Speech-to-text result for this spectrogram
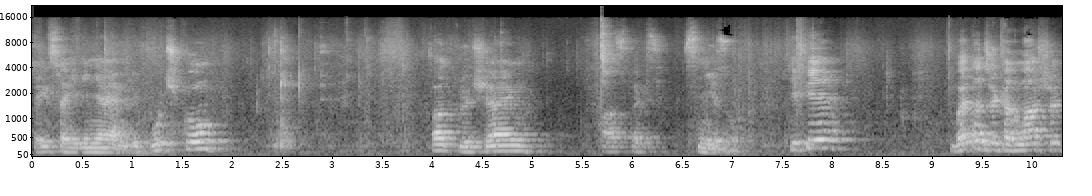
Присоединяем липучку. Подключаем фастекс снизу. Теперь в этот же кармашек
